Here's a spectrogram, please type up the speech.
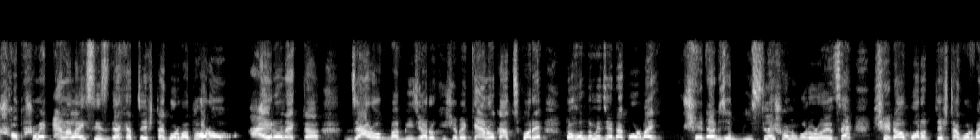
সবসময় অ্যানালাইসিস দেখার চেষ্টা করবা। ধরো আয়রন একটা জারক বা বিজারক হিসেবে কেন কাজ করে? তখন তুমি যেটা করবা সেটার যে বিশ্লেষণগুলো রয়েছে, সেটাও পড়ার চেষ্টা করবা।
